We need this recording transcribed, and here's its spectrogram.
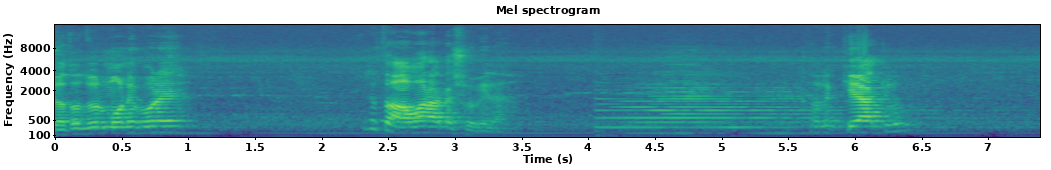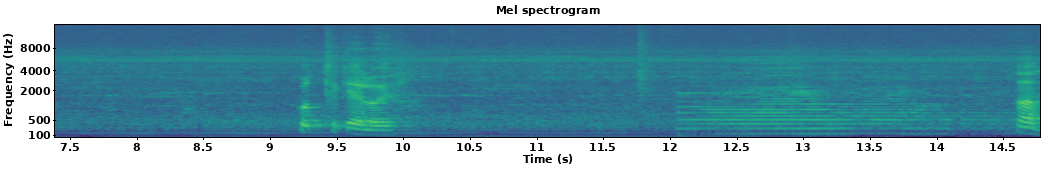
যতদূর মনে পড়ে এটা তো আমার আঁকা ছবি না। তাহলে কে আঁকলো? কোত্থেকে এলো? হ্যাঁ।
